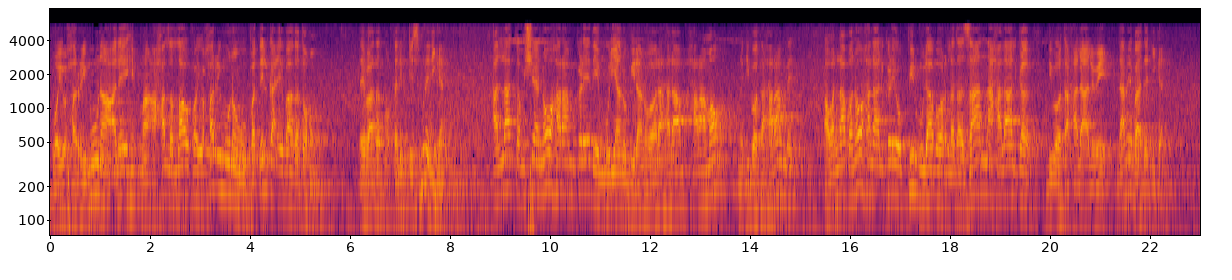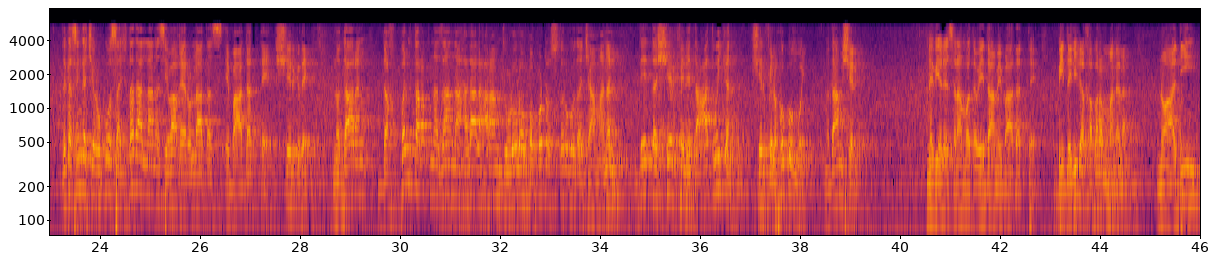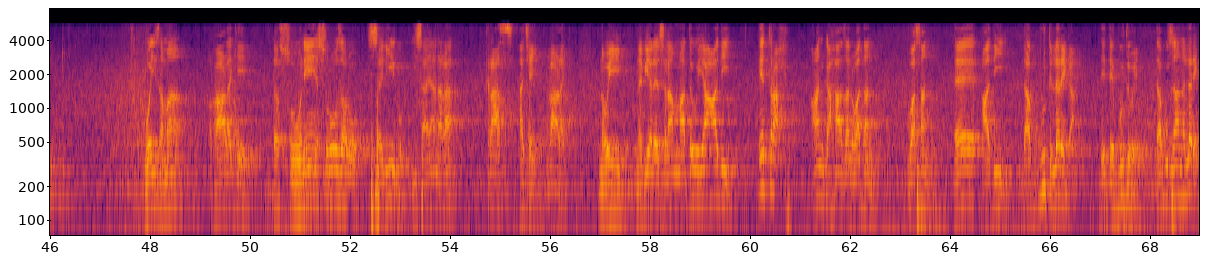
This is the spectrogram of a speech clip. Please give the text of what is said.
ويحرمون عليهم ما احل الله فيحرمونه فتلك عبادتهم د عبادت مختلف قسمونه دي کنه الله کم شی نو حرام کړي د مولیانو پیرانو ولا حرام حرامو نو دی بوته حرام دی او الله بنو حلال کړي او پیر مولا به ورله دا ځان نه حلال ک دی بوته حلال وي دا مې عبادت دي کړي ځکه څنګه چې رکوع سجده د الله نه سوا غیر الله ته عبادت ده شرک ده نو دارنګ د خپل طرف نه ځان نه حلال حرام جوړولو په پټو سترګو د چا منل د ته شرک فی الاطاعت وای کنه شرک فی الحکم وای نو دام شرک نبی علیہ السلام وتوی دام عبادت ده بی دلیل خبرم منله نو عادی وای زما غاړه کې د سونه سرو زرو صلیب عیسایان هغه کراس اچي غاړه کې نوې نبی علی السلام ماته یا عادی اطرح عنك هذا الوطن وسن اے عادی دا بوت لره کا دې ته بوت وې دا بوت ځان لره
